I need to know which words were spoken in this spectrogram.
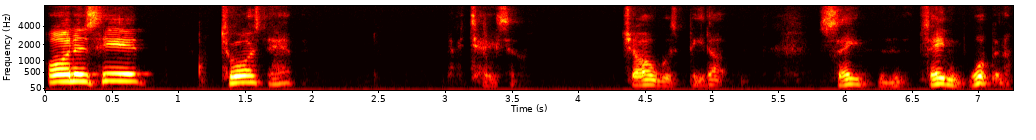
on his head towards the heaven. Let me tell you something. Job was beat up. Satan, Satan whooping him.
